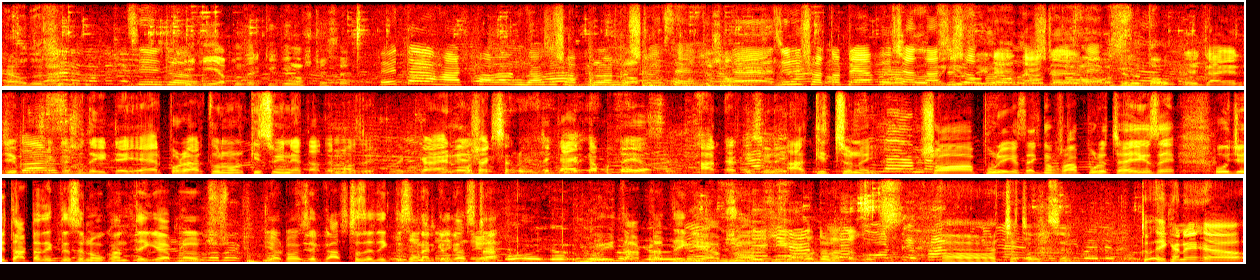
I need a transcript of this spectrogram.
হ্যাঁ ওদের ছিল। ছিল কি কি আপনাদের কি কি নষ্ট হয়েছে? এই তো হাট পালং গাছ সবগুলো নষ্ট হয়েছে। হ্যাঁ জিনিসপত্র টাকা পয়সা আছে সবগুলো নষ্ট ছিল তো। এই গায়ের যে পোশাকটা শুধু এটাই এরপরে আর কোনো কিছুই নেই তাদের মাঝে। গায়ের পোশাক যে গায়ের কাপড়টাই আছে। আর আর কিছু নেই। আর কিচ্ছু নেই। সব পুড়ে গেছে একদম সব পুড়ে চাই গেছে। ওই যে তারটা দেখতেছেন ওখান থেকে আপনার ইয়াটা হয়েছে। গাছটা যে দেখতেছেন নারকেল গাছটা ওই তারটা থেকে আপনার ঘটনাটা ঘটছে। আচ্ছা আচ্ছা। তো এখানে আহ,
